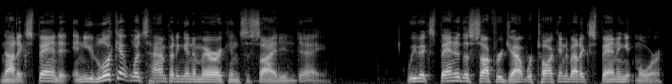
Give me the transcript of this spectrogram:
not expand it. And you look at what's happening in American society today. We've expanded the suffrage out. We're talking about expanding it more.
